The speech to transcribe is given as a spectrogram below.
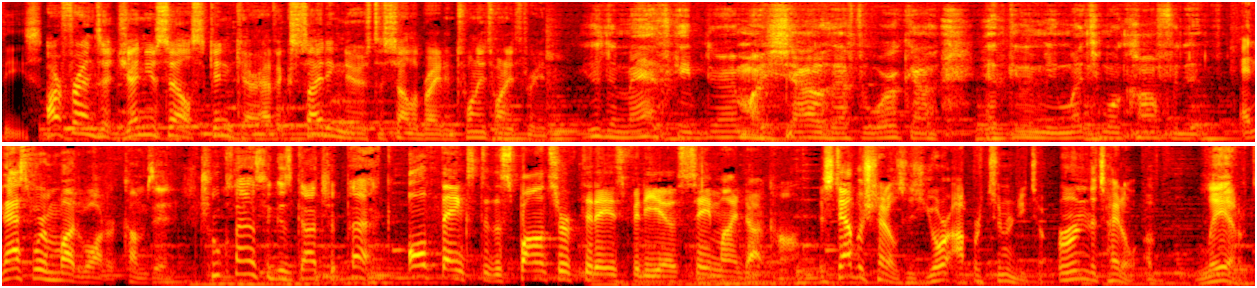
these. Our friends at Genucel Skincare have exciting news to celebrate in 2023. Using Manscaped during my showers after workout has given me much more confidence. And that's where Mudwater comes in. True Classic has got your back. All thanks to the sponsor of today's video, SayMind.com. Established Titles is your opportunity to earn the title of Laird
